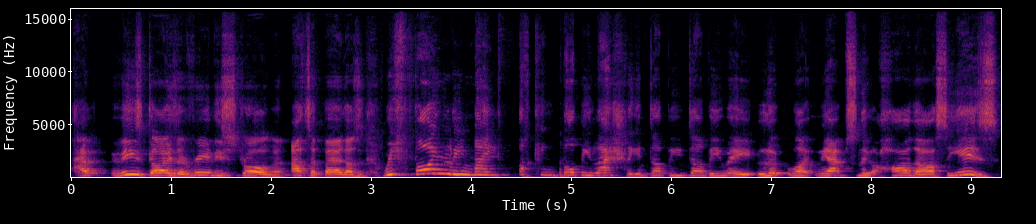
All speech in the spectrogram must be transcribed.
have these guys are really strong and utter badasses. We finally made fucking Bobby Lashley in WWE look like the absolute hard ass he is.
